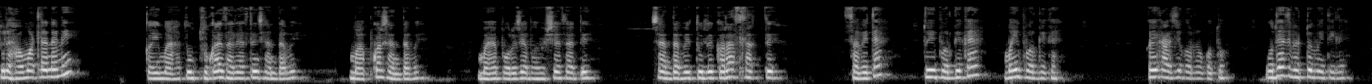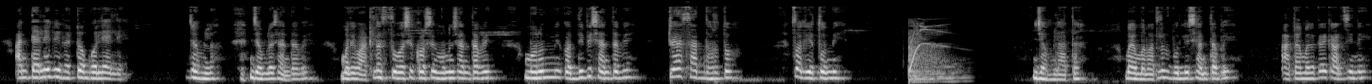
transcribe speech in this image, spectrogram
तुला हा म्हटलं नाही काही माझ्या हातून चुका झाल्या असतील शांताबाई. माफ कर शांताबाई. माझ्या पोराच्या भविष्यासाठी शांताबाई तुला करावंच लागते. सविता तुझी पोरगी काय? माही पोरगी काय? काही काळजी करू नको तू. उद्याच भेटतो मी तिला. आणि त्याला बी भेटतो गोल्याले जमलं जमलं शांताबाई. मला वाटलंच तू अशी करशील म्हणून शांताबाई. म्हणून मी कधी बी शांताबाई तुझ्या साथ धरतो. चल येतो मी. जमलं आता. माझ्या मनातलंच बोलली शांताबाई. आता मला काही काळजी नाही.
